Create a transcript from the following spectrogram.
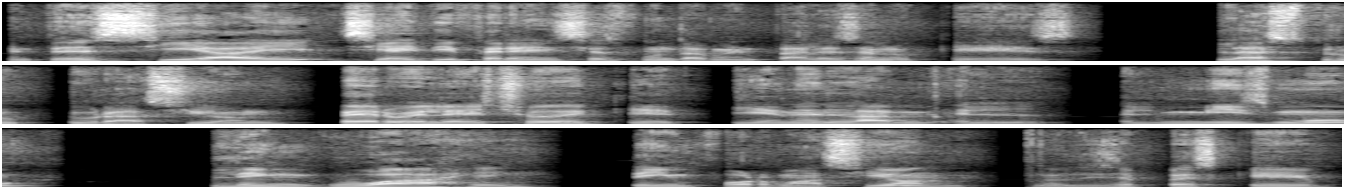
Entonces sí hay, hay diferencias fundamentales en lo que es la estructuración, pero el hecho de que tienen el, mismo lenguaje de información nos dice pues que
